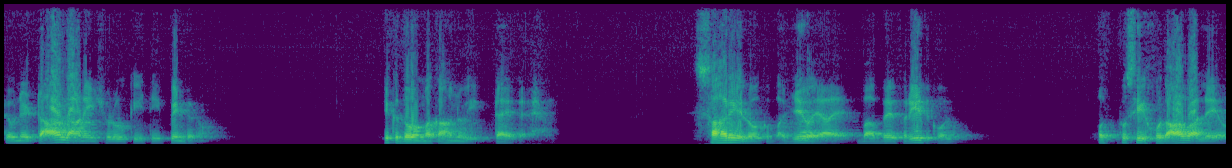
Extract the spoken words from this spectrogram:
ਤੇ ਉਹਨੇ ਢਾਹ ਲਾਣੀ ਸ਼ੁਰੂ ਕੀਤੀ ਪਿੰਡ ਨੂੰ। ਇੱਕ ਦੋ ਮਕਾਨ ਵੀ ਟਹਿ ਗਏ। ਸਾਰੇ ਲੋਕ ਭੱਜੇ ਹੋਇਆ ਹੈ ਬਾਬੇ ਫਰੀਦ ਕੋਲ। ਉਹ ਤੁਸੀਂ ਖੁਦਾ ਵਾਲੇ ਹੋ,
